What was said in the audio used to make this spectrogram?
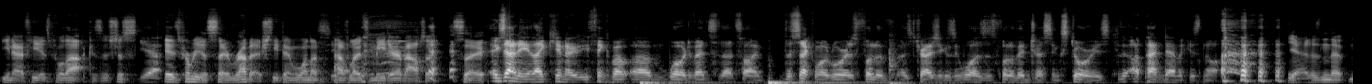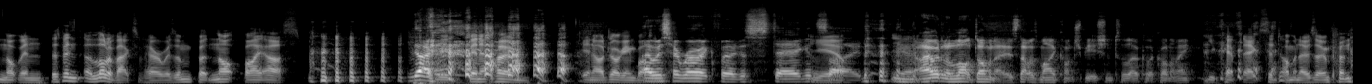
you know, a few years before that, because it's just, Yeah. it's probably just so rubbish. You didn't want to have loads of media about it. So Exactly, like you know, you think about um, world events at that time. The Second World War is full of, as tragic as it was, is full of interesting stories. A pandemic is not. Yeah, there's not not been there's been a lot of acts of heroism, but not by us. no, We've been at home in our jogging I bottoms. was heroic for just staying inside. Mm, I ordered a lot of Dominoes. That was my contribution to the local economy. You kept extra Domino's open.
